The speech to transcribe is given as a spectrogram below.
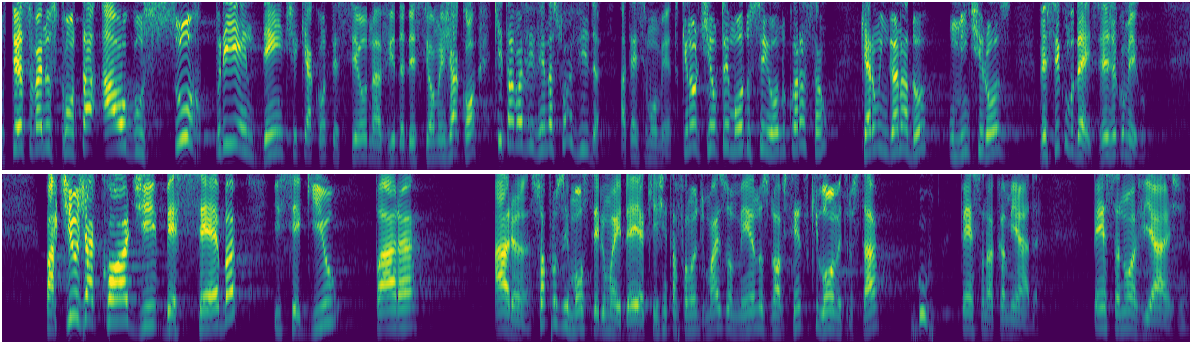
O texto vai nos contar algo surpreendente que aconteceu na vida desse homem Jacó, que estava vivendo a sua vida até esse momento, que não tinha o temor do Senhor no coração, que era um enganador, um mentiroso. Versículo 10, veja comigo. Partiu Jacó de Beceba e seguiu para Arã. Só para os irmãos terem uma ideia aqui, a gente está falando de mais ou menos 900 quilômetros, tá? Uh, pensa numa caminhada, pensa numa viagem.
